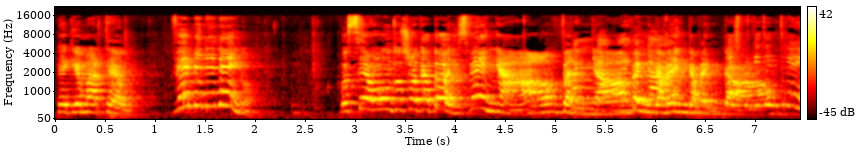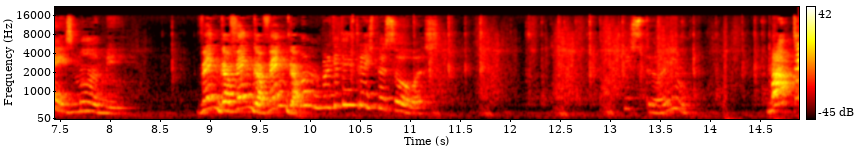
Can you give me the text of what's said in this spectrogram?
Peguei o martelo. Vem, menininho. Você é um dos jogadores. Venha, venha, venga, venga, venga. Mas por que tem três, mami? Venga, venga, venga. Mami, por que tem três pessoas? Que estranho. Matei!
